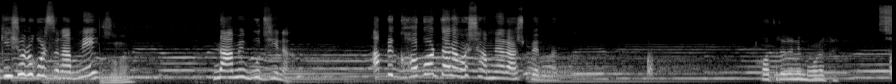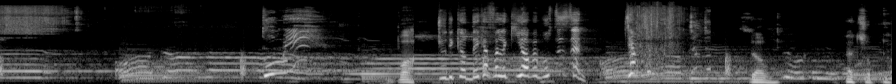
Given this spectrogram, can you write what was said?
কি শুরু করছেন আপনি? বুঝো না। না আমি বুঝি না। আপনি খবরদার আমার সামনে আর আসবেন না। কথাটা জানি মনে থাকে। তুমি? বাহ। যদি কেউ দেখে ফেলে কি হবে বুঝতেছেন? যাও, এক সপ্তাহ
